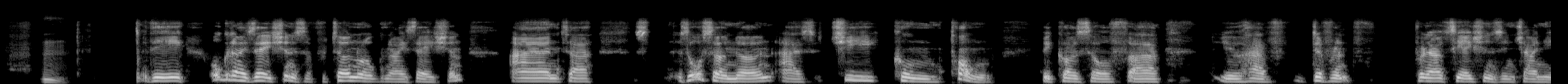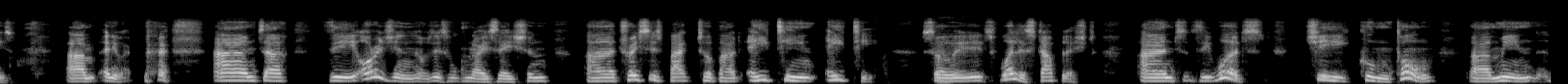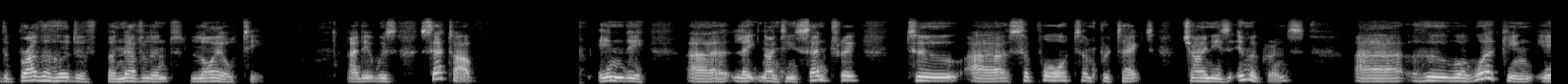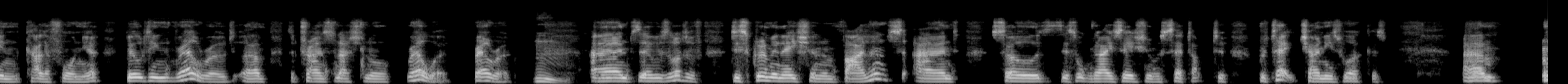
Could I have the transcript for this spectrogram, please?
Mm. The organization is a fraternal organization, and uh, is also known as Chi Kung Tong because of uh, you have different pronunciations in Chinese. Um, anyway, and uh, the origin of this organization uh, traces back to about 1880. So mm-hmm. it's well established. And the words Chi Kung Tong uh, mean the brotherhood of benevolent loyalty. And it was set up in the uh, late 19th century to uh, support and protect Chinese immigrants uh, who were working in California building railroad, um, the transnational railroad. Railroad. Mm. And there was a lot of discrimination and violence. And so this organization was set up to protect Chinese workers. Um,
